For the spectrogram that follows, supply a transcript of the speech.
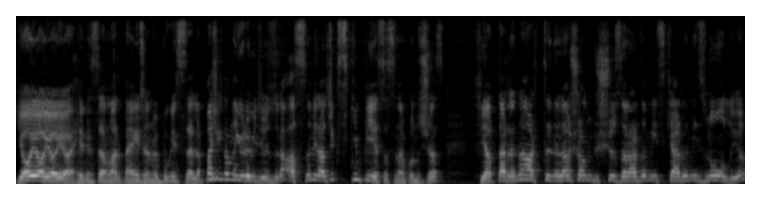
Yo yo yo yo hepinize selamlar ben Ecehan ve bugün sizlerle başlıktan da görebileceğiniz üzere aslında birazcık skin piyasasından konuşacağız. Fiyatlar neden arttı, neden şu an düşüyor, zararda mıyız, karda mıyız, ne oluyor?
